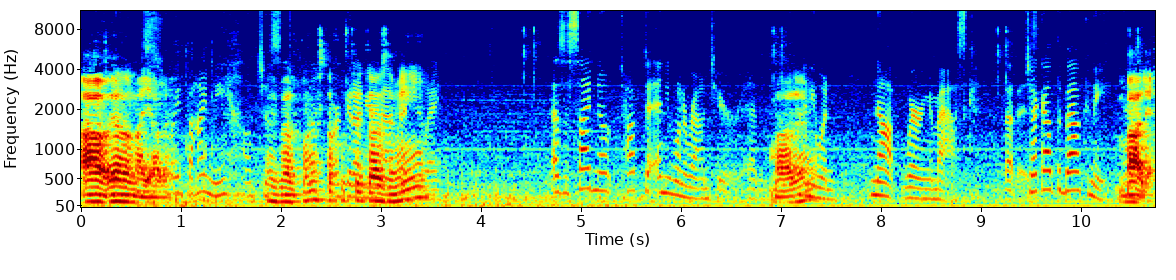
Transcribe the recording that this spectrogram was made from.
Ah, voy a dar una llave. El balcón está justo detrás de mí. anyway. As a side note, talk to anyone around here and Vale. anyone not wearing a mask. That is. Check out the balcony. and Vale.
